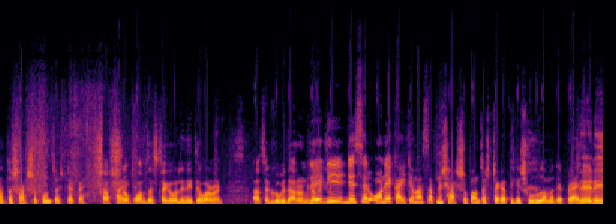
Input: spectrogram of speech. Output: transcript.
মাত্র সাতশো পঞ্চাশ টাকায়। সাতশো পঞ্চাশ টাকা হলে নিতে পারবেন। আচ্ছা খুবই দারুণ রেডি ড্রেসের অনেক আইটেম আছে আপনি সাতশো পঞ্চাশ টাকা থেকে শুরু আমাদের প্রাইস রেডি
